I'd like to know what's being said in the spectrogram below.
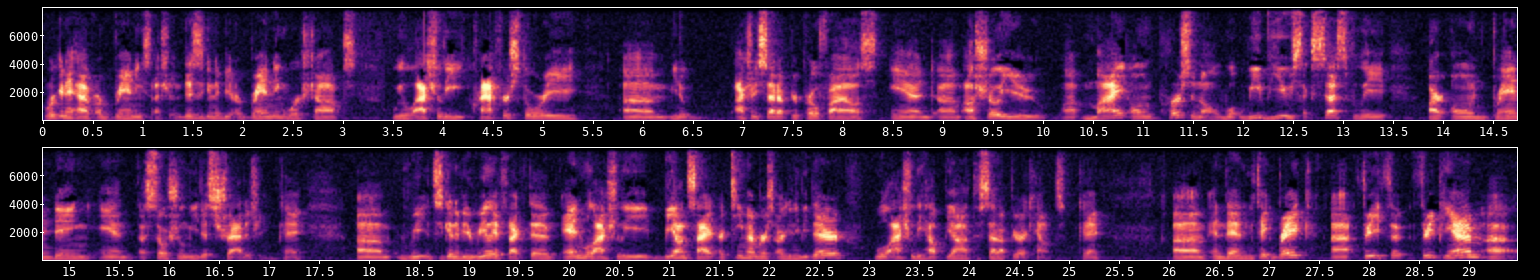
We're going to have our branding session. This is going to be our branding workshops we'll actually craft your story, um, you know, actually set up your profiles, and um, I'll show you uh, my own personal, what we've used successfully, our own branding and a social media strategy, okay? Um, it's going to be really effective and we'll actually be on site. Our team members are going to be there. We'll actually help you out to set up your accounts, okay? Um, and then we take a break. Uh, 3, 3 p.m., uh,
